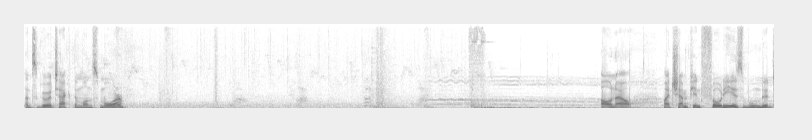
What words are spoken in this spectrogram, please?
Let's go attack them once more. Oh no. My champion Fodi is wounded.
